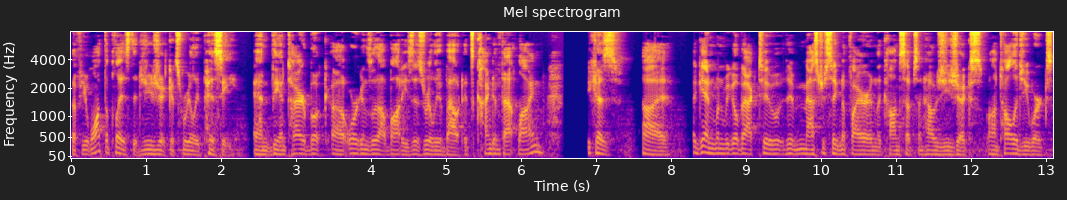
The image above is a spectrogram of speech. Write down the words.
So if you want the place that Zizek gets really pissy, and the entire book, uh, Organs Without Bodies, is really about, it's kind of that line. Because, uh, again, when we go back to the master signifier and the concepts and how Zizek's ontology works,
